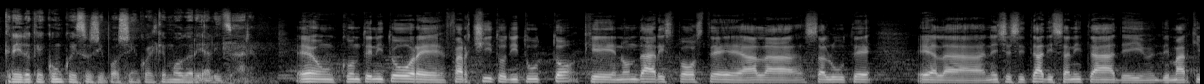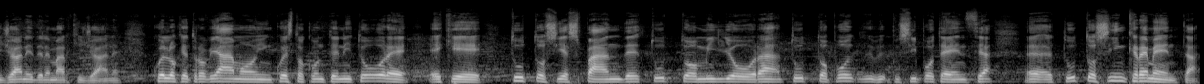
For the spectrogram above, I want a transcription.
credo che con questo si possa in qualche modo realizzare. È un contenitore farcito di tutto che non dà risposte alla salute e alla necessità di sanità dei, dei, marchigiani e delle marchigiane. Quello che troviamo in questo contenitore è che tutto si espande, tutto migliora, tutto po si potenzia, eh, tutto si incrementa,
